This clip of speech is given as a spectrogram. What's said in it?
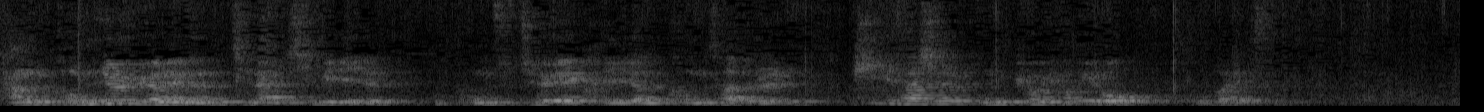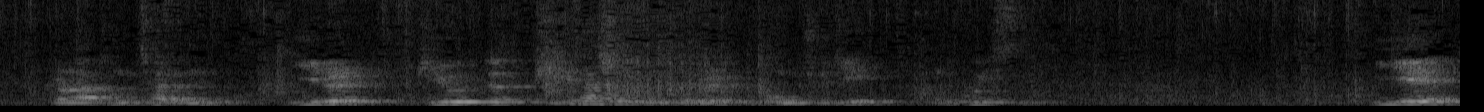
당 법률위원회는 지난 11일 공수처에 관련 검사들을 피의 사실 공표 혐의로 고발했습니다. 그러나 검찰은 이를 비웃듯 피의 사실 공표를 멈추지 않고 있습니다. 이에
